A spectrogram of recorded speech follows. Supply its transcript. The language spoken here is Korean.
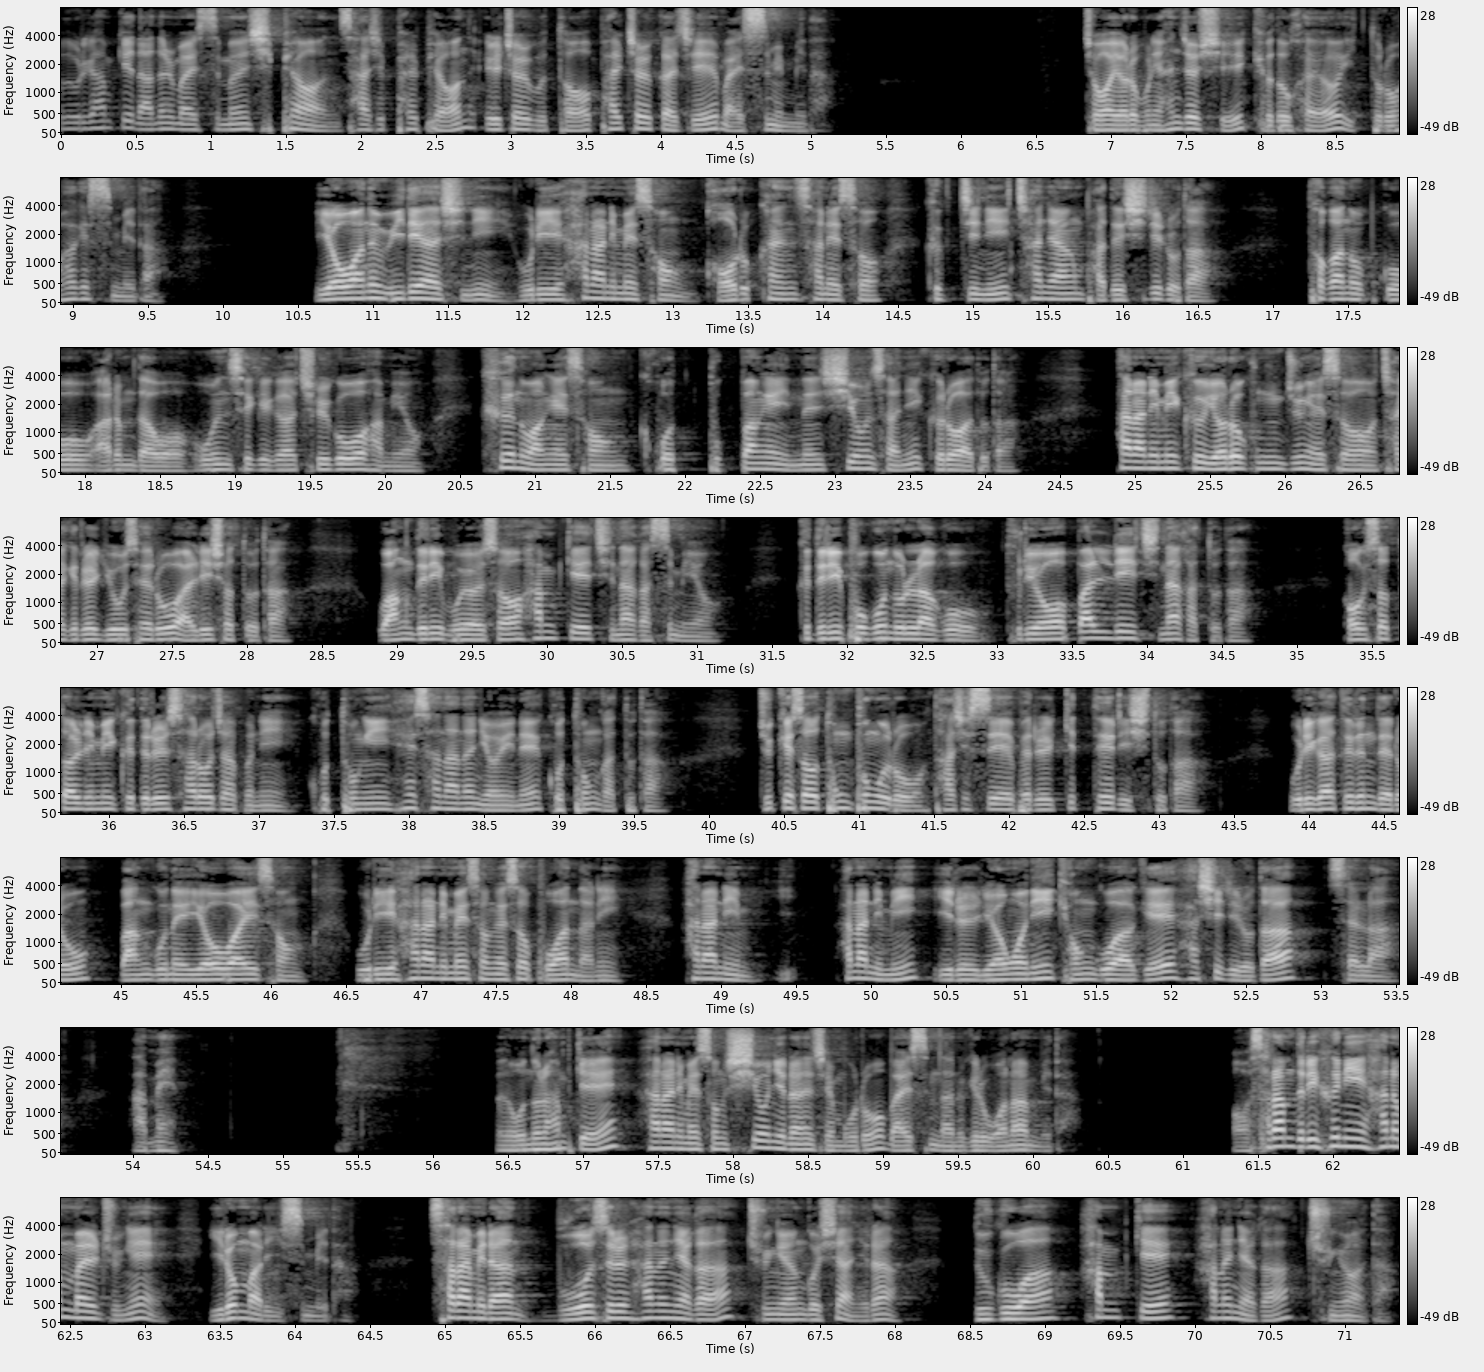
오늘 우리가 함께 나눌 말씀은 시편 48편 1절부터 8절까지의 말씀입니다. 저와 여러분이 한 절씩 교독하여 읽도록 하겠습니다. 여호와는 위대하시니 우리 하나님의 성 거룩한 산에서 극진히 찬양 받으시리로다. 터가 높고 아름다워 온 세계가 즐거워하며 큰 왕의 성 곧 북방에 있는 시온산이 그러하도다. 하나님이 그 여러 궁 중에서 자기를 요새로 알리셨도다. 왕들이 모여서 함께 지나갔으며 그들이 보고 놀라고 두려워 빨리 지나갔도다. 거기서 떨림이 그들을 사로잡으니 고통이 해산하는 여인의 고통 같도다. 주께서 동풍으로 다시스의 배를 끼트리시도다. 우리가 들은 대로 망군의 여호와의 성 우리 하나님의 성에서 보았나니 하나님 하나님이 이를 영원히 경고하게 하시리로다 셀라 아멘. 오늘 함께 하나님의 성 시온이라는 제목으로 말씀 나누기를 원합니다. 어, 사람들이 흔히 하는 말 중에 이런 말이 있습니다. 사람이란 무엇을 하느냐가 중요한 것이 아니라 누구와 함께 하느냐가 중요하다.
